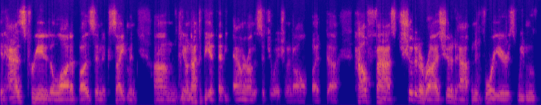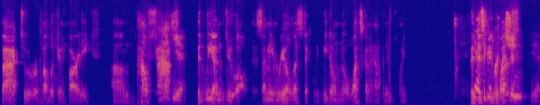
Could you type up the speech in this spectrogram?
it has created a lot of buzz and excitement. Um, you know, not to be a Debbie Downer on the situation at all, but uh, how fast should it arise? Should it happen in four years? We move back to a Republican Party. Um, how fast yeah. could we undo all this? I mean, realistically, we don't know what's going to happen in 2020. Could yeah, it's a good question. Yeah.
